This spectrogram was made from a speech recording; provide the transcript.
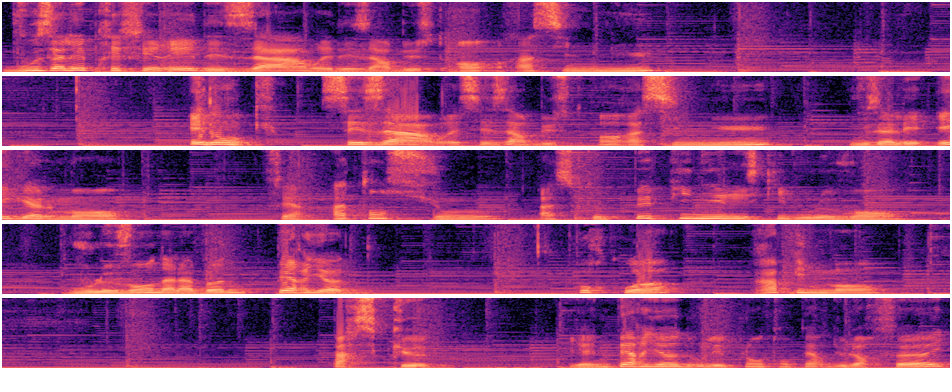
Vous allez préférer des arbres et des arbustes en racines nues. Et donc, ces arbres et ces arbustes en racines nues, vous allez également faire attention à ce que le pépiniériste qui vous le vend, vous le vende à la bonne période. Pourquoi? Rapidement, parce que il y a une période où les plantes ont perdu leurs feuilles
